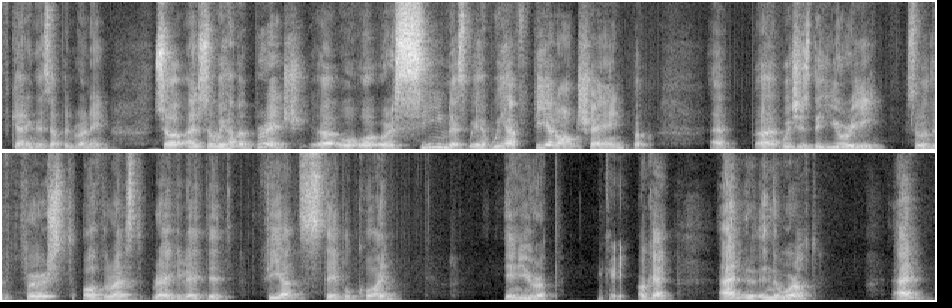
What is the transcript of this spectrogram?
of getting this up and running. So and so we have a bridge uh, or, or, or a seamless. We have we have fiat on chain, but uh, which is the EURE, so the first authorized regulated fiat stablecoin in Europe okay, okay, and in the world, and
